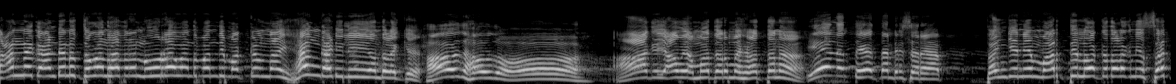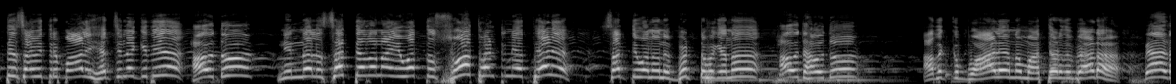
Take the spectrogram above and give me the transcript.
ನನ್ನ ಗಂಡನ ತಗೊಂಡ್ ಹೋದ್ರ ನೂರ ಒಂದು ಮಂದಿ ಮಕ್ಕಳನ್ನ ಹೆಂಗ್ ಅಡಿಲಿ ಅಂದಳಕ್ಕೆ. ಹೌದು ಹೌದು. ಆಗ ಯಾವ ಯಮಧರ್ಮ ಹೇಳ್ತಾನ? ಏನಂತ ಹೇಳ್ತಾನ್ರಿ ಸರ? ತಂಗಿ ನಿಮ್ ಮರ್ತಿ ಲೋಕದೊಳಗ ನೀ ಸತ್ಯ ಸಾವಿತ್ರಿ ಬಾಳಿ ಹೆಚ್ಚಿನಕ್ಕಿದಿ? ಹೌದು. ನಿನ್ನಲ್ಲಿ ಸತ್ಯದ ನಾ ಇವತ್ತು ಸೋತ್ ಹೊಂಟಿನಿ ಅಂತ ಹೇಳಿ ಸತ್ಯವನ್ನ ಬಿಟ್ಟು ಹೋಗ್ಯಾನ. ಹೌದು ಹೌದು. ಅದಕ್ಕೆ ಬಾಳೆನ ಮಾತಾಡೋದು ಬೇಡ. ಬೇಡ.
